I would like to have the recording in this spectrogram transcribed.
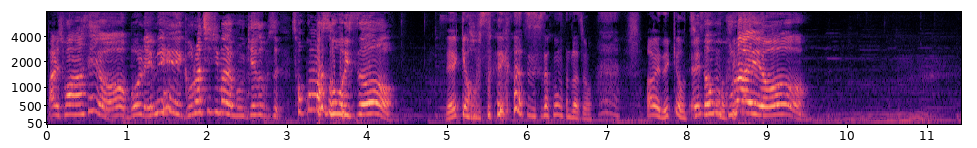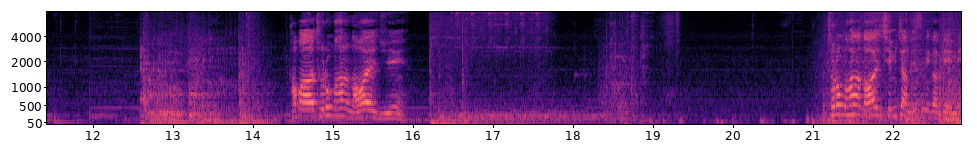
빨리 소환하세요. 뭘 애매해. 구라치지 마요. 뭐 계속 스- 석궁만 쏘고 있어. 낼게 없으니까 더 줘. 아, 왜낼게 없지? 에, 너무 조금만 구라예요. 봐봐. 저런 거 하나 나와야지. 저런 거 하나 나와야지 재밌지 않겠습니까, 게임이?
